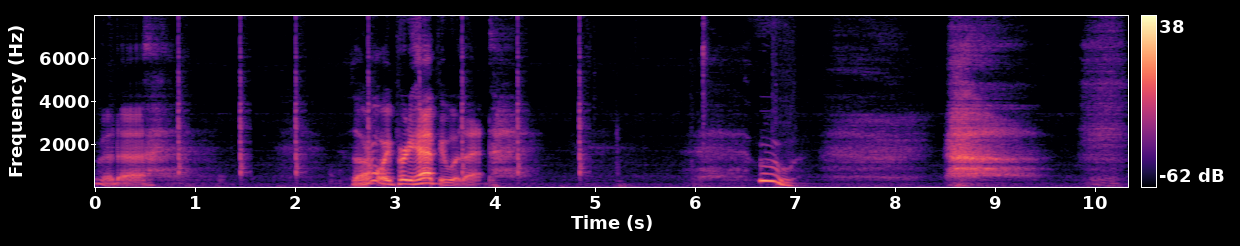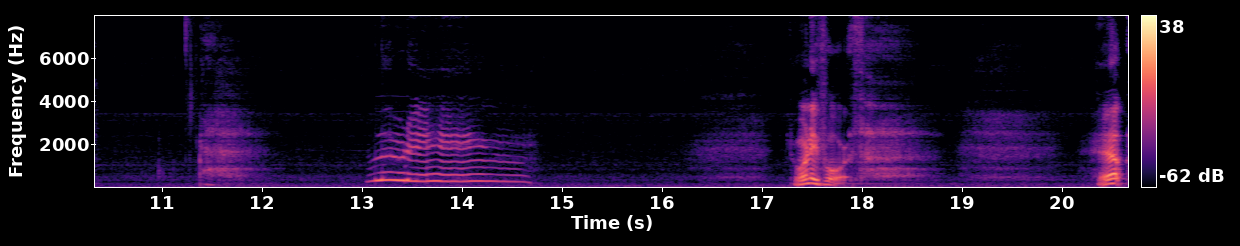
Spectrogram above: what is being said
But, uh, so I'm going to be pretty happy with that. Whew. 24th. Yep.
